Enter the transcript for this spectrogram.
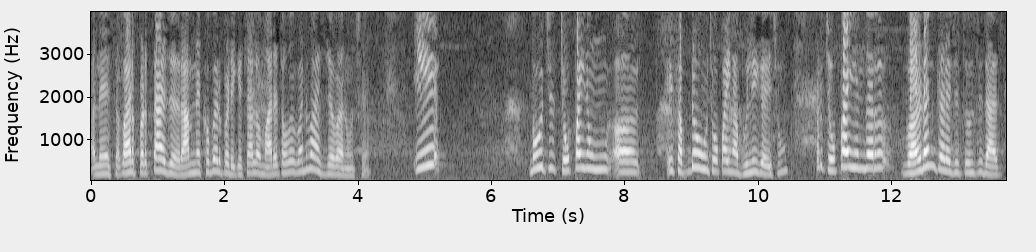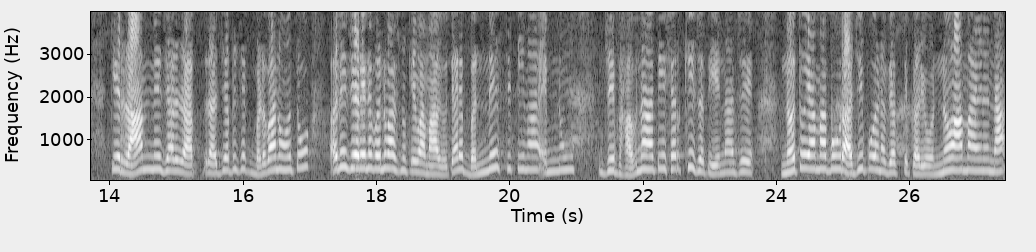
અને સવાર પડતા જ રામને ખબર પડી કે ચાલો મારે તો હવે વનવાસ જવાનું છે. એ બહુ જ ચોપાઈનું હું એ શબ્દો હું ચોપાઈના ભૂલી ગઈ છું. પણ ચોપાઈની અંદર વર્ણન કરે છે તુલસીદાસ કે રામને જ્યારે રાજ્યાભિષેક મળવાનો હતો અને જ્યારે એને વનવાસનું કહેવામાં આવ્યું, ત્યારે બંને સ્થિતિમાં એમનું જે ભાવના હતી એ સરખી જ હતી. એના જે, ન તો આમાં બહુ રાજીપો એણે વ્યક્ત કર્યો, ન આમાં એણે ના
